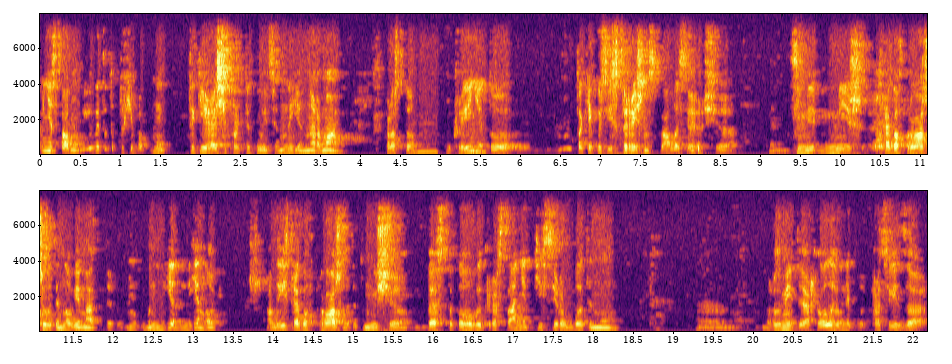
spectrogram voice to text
мені складно уявити, тобто хіба ну, такі речі практикуються, вони є нормальні. Просто в Україні то ну, так якось історично склалося, що ці мі- між треба впроваджувати нові методи. Ну, вони не є, не є нові, але їх треба впроваджувати, тому що без такого використання ті всі роботи, ну е, розумієте, археологи вони працюють за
